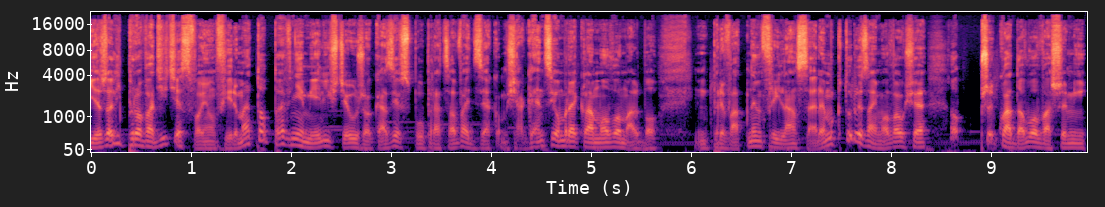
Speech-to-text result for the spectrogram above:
Jeżeli prowadzicie swoją firmę, to pewnie mieliście już okazję współpracować z jakąś agencją reklamową albo prywatnym freelancerem, który zajmował się no, przykładowo waszymi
